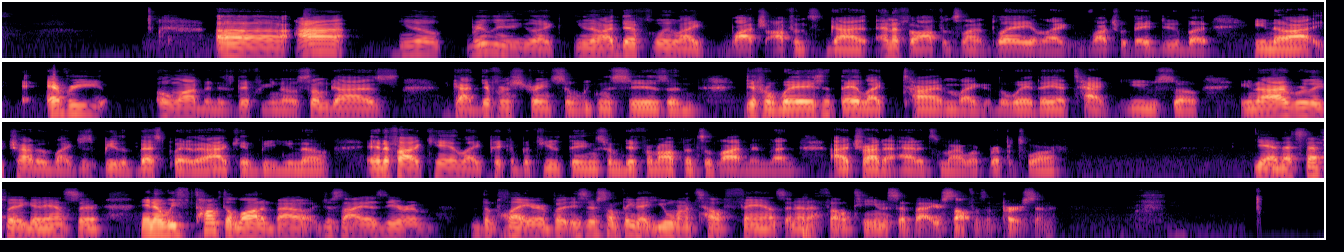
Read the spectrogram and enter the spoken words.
Uh, I you know really like you know I definitely like watch offense guy NFL offense line play and like watch what they do, but you know I every lineman is different. You know some guys got different strengths and weaknesses and different ways that they like time, like the way they attack you. So, you know, I really try to like just be the best player that I can be, you know. And if I can like pick up a few things from different offensive linemen, then I try to add it to my repertoire. Yeah, that's definitely a good answer. You know, we've talked a lot about Josiah Ezirim, the player, but is there something that you want to tell fans and NFL teams about yourself as a person?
